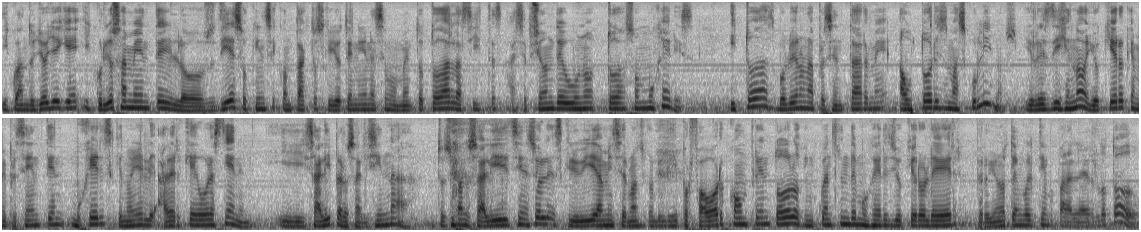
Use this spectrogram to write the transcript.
Y cuando yo llegué, y curiosamente los 10 o 15 contactos que yo tenía en ese momento, todas las citas, a excepción de uno, todas son mujeres. Y todas volvieron a presentarme autores masculinos. Yo les dije, no, yo quiero que me presenten mujeres que no haya le- a ver qué obras tienen. Y salí, pero salí sin nada. Entonces cuando salí sin eso le escribí a mis hermanos y les dije, por favor compren todo lo que encuentren de mujeres, yo quiero leer, pero yo no tengo el tiempo para leerlo todo.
